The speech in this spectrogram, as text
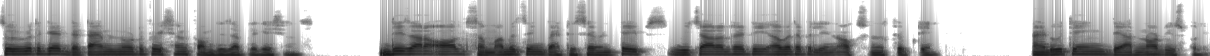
so you will get the timely notification from these applications. These are all some amazing battery saving tips which are already available in OxygenOS 15 and we think they are not useful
